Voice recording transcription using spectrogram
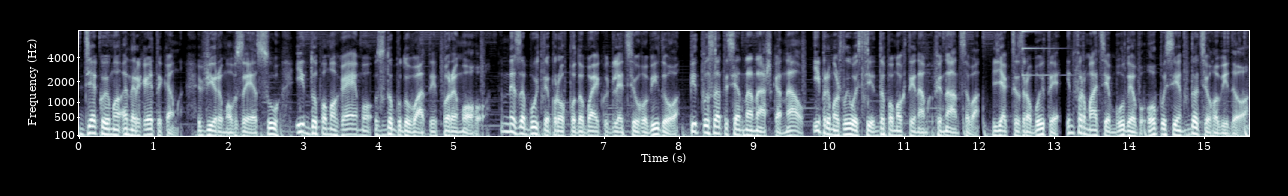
Дякуємо енергетикам, віримо в ЗСУ і допомагаємо здобудувати перемогу. Не забудьте про вподобайку для цього відео, підписатися на наш канал і при можливості допомогти нам фінансово. Як це зробити? Інформація буде в описі до цього відео.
